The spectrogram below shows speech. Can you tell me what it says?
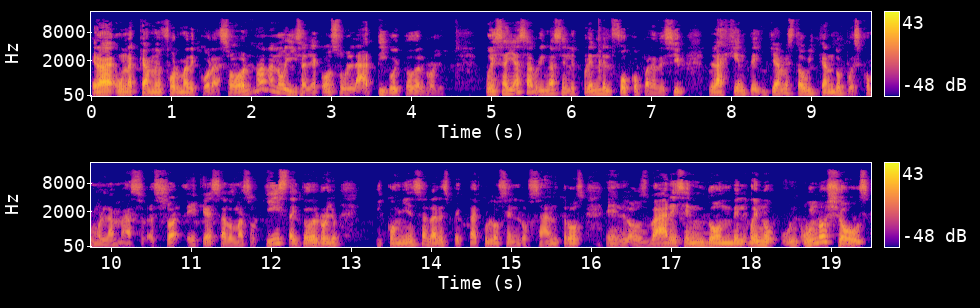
era una cama en forma de corazón, no, no, no, y salía con su látigo y todo el rollo pues allá Sabrina se le prende el foco para decir, la gente ya me está ubicando pues como la más, eh, ¿qué es? Sadomasoquista y todo el rollo, y comienza a dar espectáculos en los antros, en los bares, en donde, bueno, unos shows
